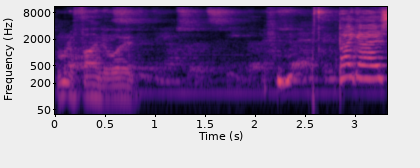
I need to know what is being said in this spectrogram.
I'm gonna find a way. Bye, guys.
